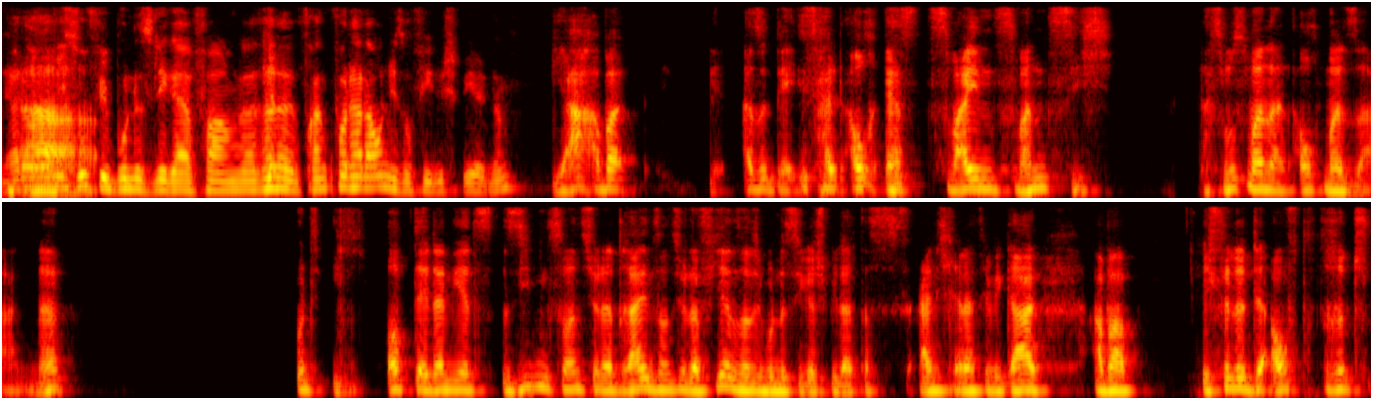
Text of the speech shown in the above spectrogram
Ja, da hat er nicht so viel Bundesliga-Erfahrung. Ja. Frankfurt hat auch nicht so viel gespielt, ne? Ja, aber also der ist halt auch erst 22. Das muss man dann auch mal sagen, ne? Und ich, ob der dann jetzt 27 oder 23 oder 24 Bundesligaspiele hat, das ist eigentlich relativ egal. Aber ich finde, der Auftritt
